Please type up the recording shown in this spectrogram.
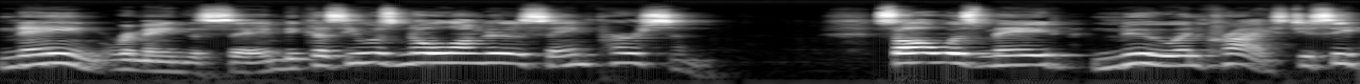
name remained the same because he was no longer the same person. Saul was made new in Christ. You see,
